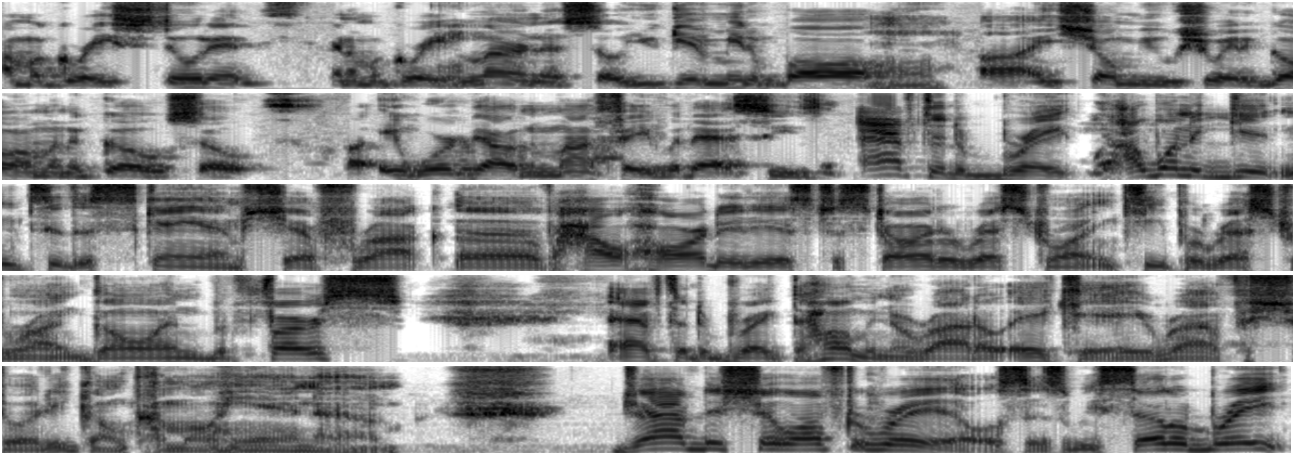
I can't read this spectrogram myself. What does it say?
I'm a great student and I'm a great learner. So you give me the ball mm-hmm. uh, and show me which way to go, I'm going to go. So uh, it worked out in my favor that season. After the break, I want to get into the scam, Chef Rock, of how hard it is to start a restaurant and keep a restaurant going. But first, after the break, the homie Narado, aka Rob for short, he gonna come on here and um, drive this show off the rails as we celebrate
